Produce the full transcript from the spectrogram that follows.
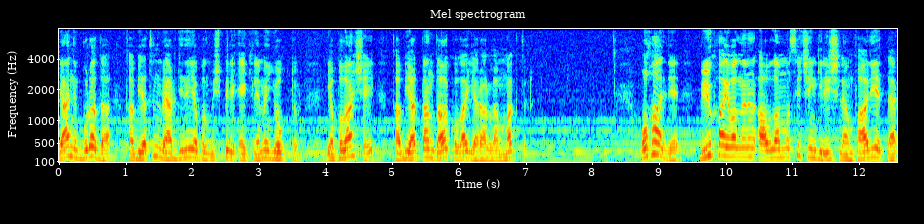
Yani burada tabiatın verdiğine yapılmış bir ekleme yoktur. yapılan şey tabiattan daha kolay yararlanmaktır. O halde büyük hayvanların avlanması için girişilen faaliyetler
